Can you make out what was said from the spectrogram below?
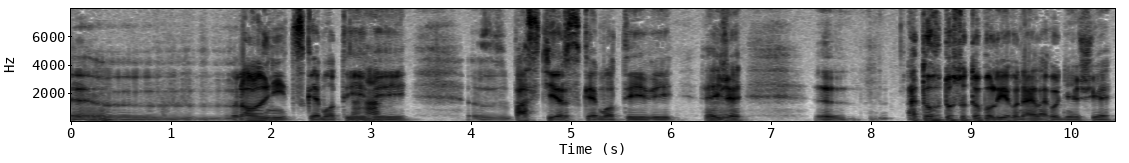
uh-huh. rolnícke motívy, Aha. pastierské motívy. Hej, že, e, a to, to, to, to boli jeho najlahodnejšie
